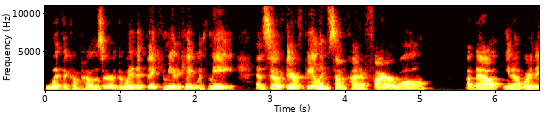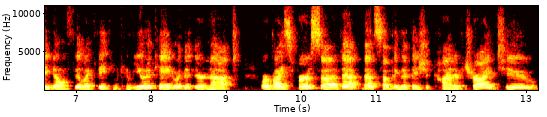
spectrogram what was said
with a composer the way that they communicate with me. And so if they're feeling some kind of firewall about you know where they don't feel like they can communicate or that they're not or vice versa that that's something that they should kind of try to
